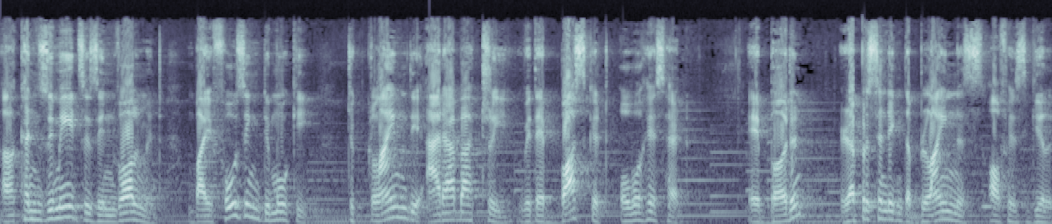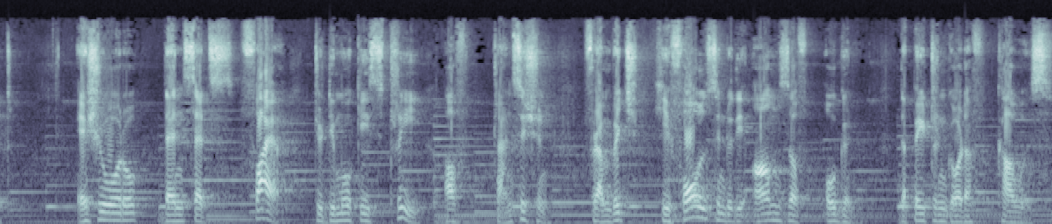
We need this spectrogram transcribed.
uh, consummates his involvement by forcing Demoke to climb the Araba tree with a basket over his head, a burden representing the blindness of his guilt. Eshuoro then sets fire to Demoke's tree of transition, from which he falls into the arms of Ogun, the patron god of cowards.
